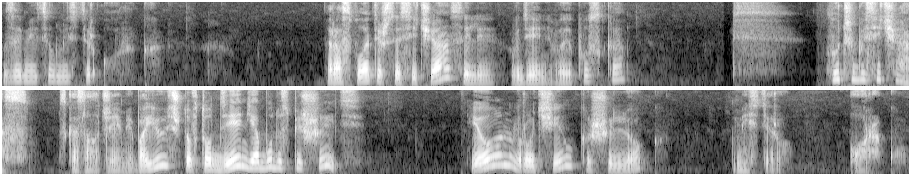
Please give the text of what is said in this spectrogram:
заметил мистер Орк. Расплатишься сейчас или в день выпуска? Лучше бы сейчас, сказал Джейми. Боюсь, что в тот день я буду спешить. И он вручил кошелек мистеру Ороку.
